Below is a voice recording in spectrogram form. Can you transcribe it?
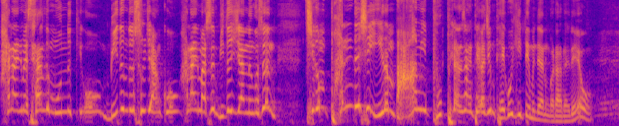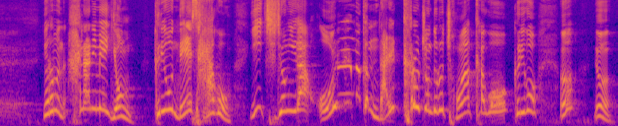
하나님의 사랑도 못 느끼고 믿음도 슬지 않고 하나님 말씀 믿어지지 않는 것은 지금 반드시 이런 마음이 부패한 상태가 지금 되고 있기 때문에 되는 걸 알아야 돼요. 여러분 하나님의 영 그리고 내 사고 이 지정이가 얼마큼 날카로울 정도로 정확하고 그리고 어? 어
